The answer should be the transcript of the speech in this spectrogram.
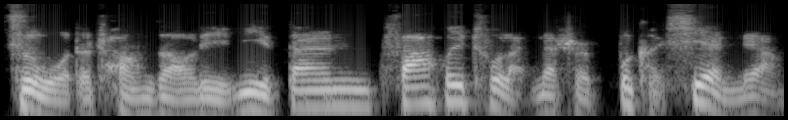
自我的创造力一旦发挥出来，那是不可限量。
